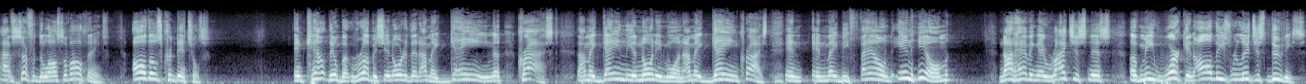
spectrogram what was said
I've suffered the loss of all things, all those credentials, and count them but rubbish in order that I may gain Christ. I may gain the anointed one. I may gain Christ and, and may be found in him, not having a righteousness of me working all these religious duties.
